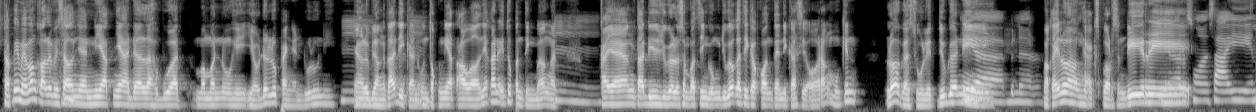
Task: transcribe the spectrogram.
Tapi memang kalau misalnya Hmm. niatnya adalah buat memenuhi, ya udah lu pengen dulu nih. Yang lu Hmm. bilang tadi kan, Hmm. untuk niat awalnya kan itu penting banget. Hmm. Kayak yang tadi juga lu sempat singgung juga ketika konten dikasih orang, mungkin lu agak sulit juga nih. Iya, bener. Makanya lu nge-explore Iya, sendiri. harus nguasain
